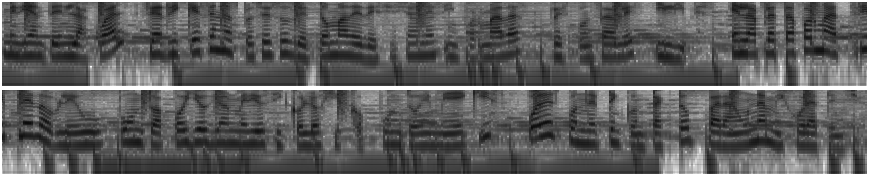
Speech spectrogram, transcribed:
mediante la cual se enriquecen los procesos de toma de decisiones informadas, responsables y libres. En la plataforma www.apoyo-mediopsicológico.mx puedes ponerte en contacto para una mejor atención.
